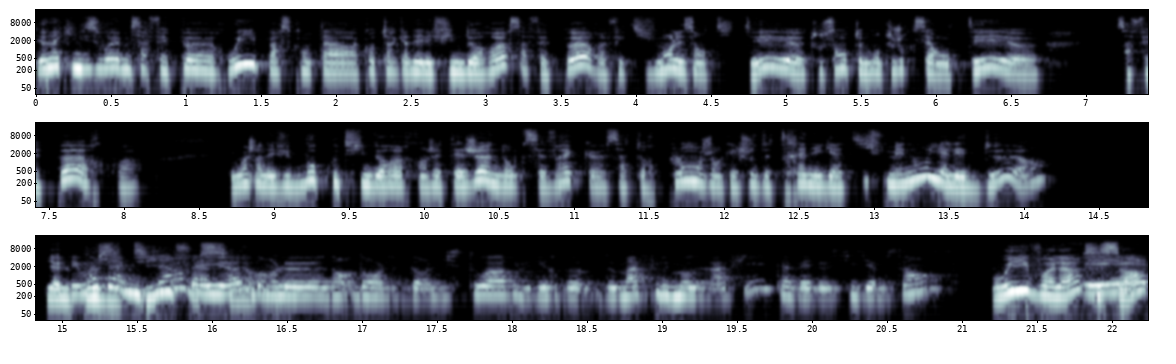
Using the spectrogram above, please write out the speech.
y en a qui me disent Ouais, mais ça fait peur. Oui, parce que quand tu as, regardé les films d'horreur, ça fait peur. Effectivement, les entités, tout ça, on te montre toujours que c'est hanté. ça fait peur, quoi moi, j'en ai vu beaucoup de films d'horreur quand j'étais jeune, donc c'est vrai que ça te replonge dans quelque chose de très négatif. Mais non, il y a les deux. Hein. Il y a le moi, j'aime bien d'ailleurs hein. dans, le, dans, dans, l'histoire, je veux dire, de, de ma filmographie, tu avais le sixième sens. Oui, voilà, c'est ça.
